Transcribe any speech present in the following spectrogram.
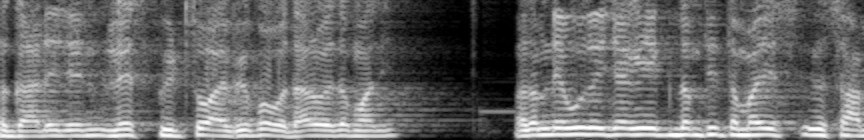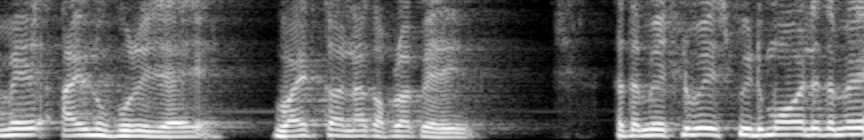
ગાડી લઈને એટલે સ્પીડ તો હાઈવે પર વધારે હોય તમારી. તમને એવું થઈ જાય કે એકદમથી તમારી સામે આવીને ઊભું રહી જાય વ્હાઇટ કલરના કપડાં પહેરી. તમે એટલી બધી સ્પીડમાં હોય એટલે તમે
